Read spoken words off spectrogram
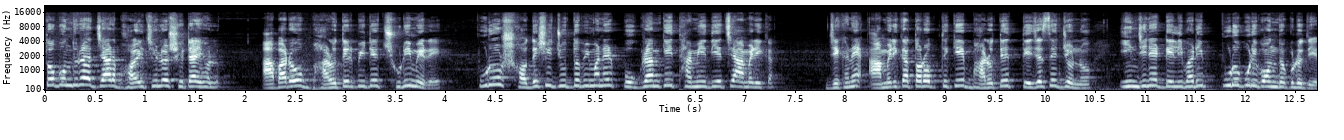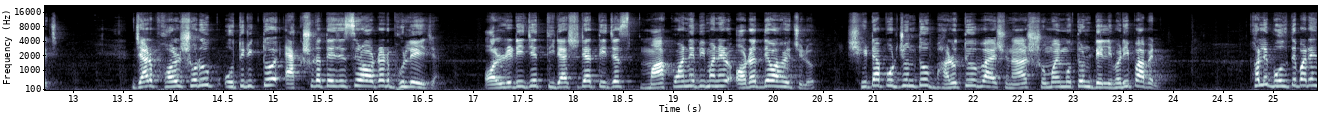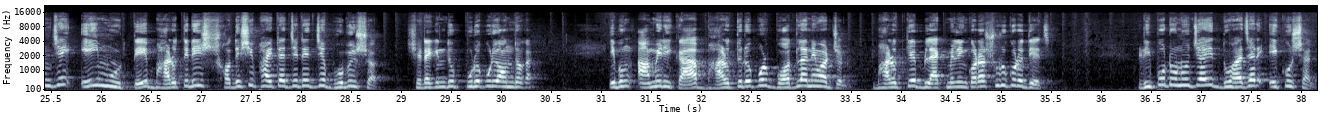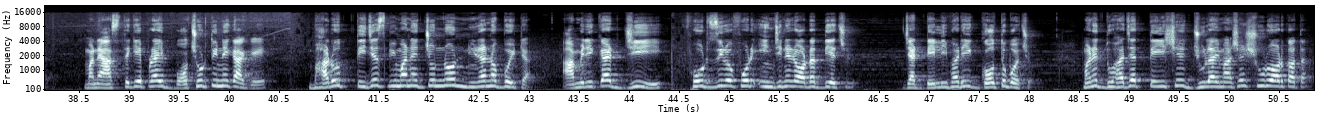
তো বন্ধুরা, যার ভয় ছিল সেটাই হলো, আবারও ভারতের পিঠে ছুরি মেরে পুরো স্বদেশি যুদ্ধ বিমানের প্রোগ্রামকেই থামিয়ে দিয়েছে আমেরিকা, যেখানে আমেরিকার তরফ থেকে ভারতের তেজাসের জন্য ইঞ্জিনের ডেলিভারি পুরোপুরি বন্ধ করে দিয়েছে, যার ফলস্বরূপ অতিরিক্ত একশোটা তেজাসের অর্ডার ভুলেই যায়। অলরেডি যে তিরাশিটা তেজাস মাক ওয়ানে বিমানের অর্ডার দেওয়া হয়েছিল, সেটা পর্যন্ত ভারতীয় বায়ুসেনা সময় মতন ডেলিভারি পাবেন ফলে বলতে পারেন যে, এই মুহূর্তে ভারতের এই স্বদেশি ফাইটার জেটের যে ভবিষ্যৎ সেটা কিন্তু পুরোপুরি অন্ধকার। এবং আমেরিকা ভারতের ওপর বদলা নেওয়ার জন্য ভারতকে ব্ল্যাকমেলিং করা শুরু করে দিয়েছে। রিপোর্ট অনুযায়ী দু একুশ সালে মানে আজ থেকে প্রায় বছর তিনেক আগে, ভারত তেজাস বিমানের জন্য নিরানব্বইটা আমেরিকার জি ফোর জিরো ফোর ইঞ্জিনের অর্ডার দিয়েছিল যার ডেলিভারি গত বছর মানে দু হাজার তেইশে জুলাই মাসে শুরু হওয়ার কথা।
